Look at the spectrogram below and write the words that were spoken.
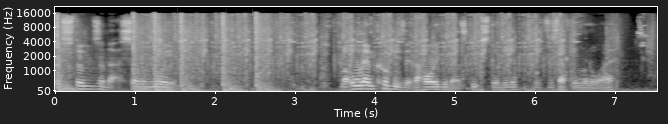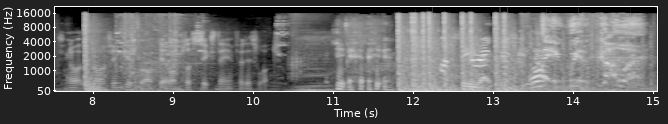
the stuns and that are so annoying. Like all them cubbies that they're hiding us keep stunning them, so they just have to run away. Do you know what the annoying thing is, bro? I get like plus 16 for this watch. Yeah, yeah. Bingo. Obscuring vision. Yeah. Placing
